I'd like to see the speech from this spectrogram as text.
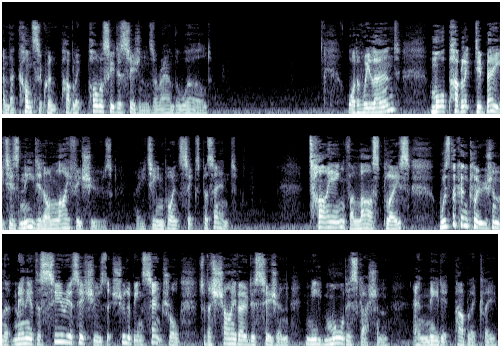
and the consequent public policy decisions around the world. What have we learned? More public debate is needed on life issues, 18.6% tying for last place was the conclusion that many of the serious issues that should have been central to the Schiavo decision need more discussion and need it publicly.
